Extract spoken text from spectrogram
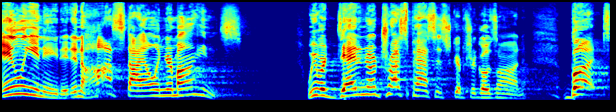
alienated and hostile in your minds. We were dead in our trespasses, scripture goes on. But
